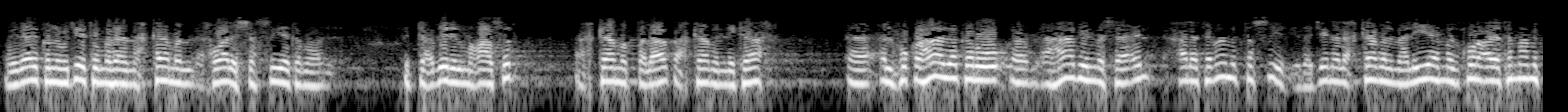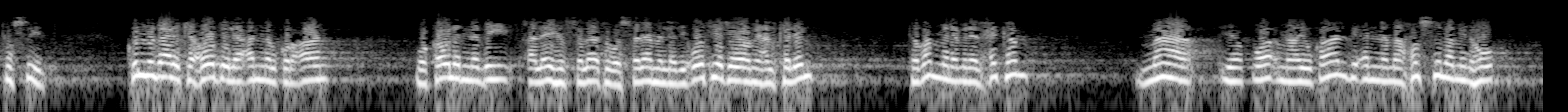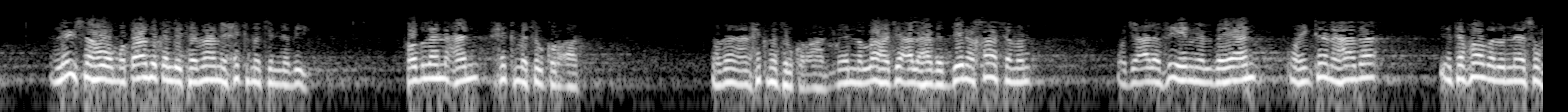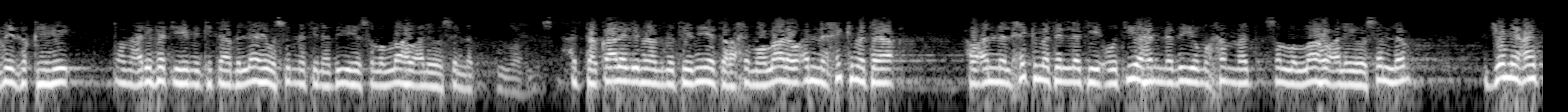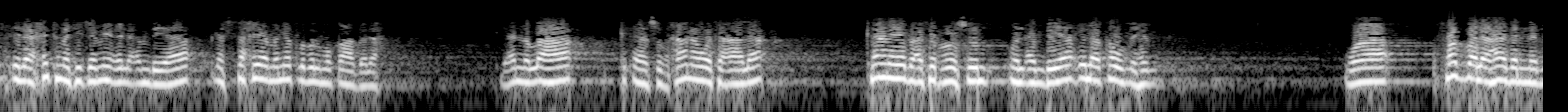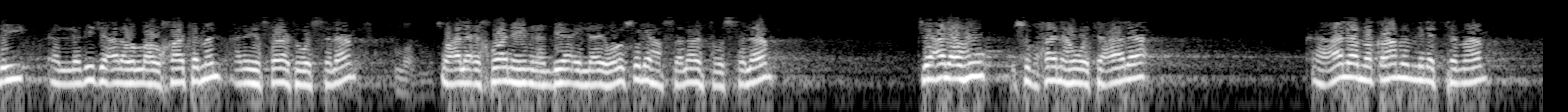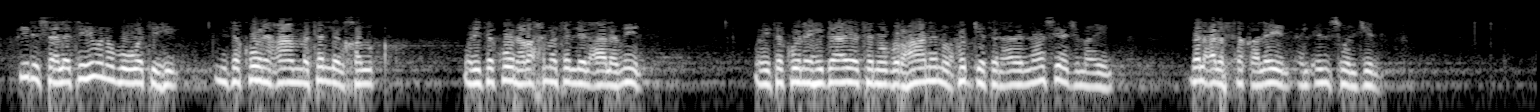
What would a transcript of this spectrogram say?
ولذلك لو جئتم مثلا أحكام الأحوال الشخصية كما في التعبير المعاصر أحكام الطلاق أحكام النكاح آه، الفقهاء ذكروا آه، هذه المسائل على تمام التفصيل. إذا جينا الأحكام المالية مذكورة على تمام التفصيل. كل ذلك يعود إلى أن القرآن وقول النبي عليه الصلاة والسلام الذي أوتي جوامع الكلم تضمن من الحكم ما ما يقال بأن ما حصل منه ليس هو مطابقا لتمام حكمة النبي فضلا عن حكمة القرآن. فضلا عن حكمة القرآن لأن الله جعل هذا الدين خاتما وجعل فيه من البيان وإن كان هذا يتفاضل الناس في فقهه ومعرفته من كتاب الله وسنة نبيه صلى الله عليه وسلم. حتى قال الإمام ابن تيمية رحمه الله لو أن حكمة أو أن الحكمة التي أوتيها النبي محمد صلى الله عليه وسلم جمعت إلى حكمة جميع الأنبياء لاستحيا من يطلب المقابلة لأن الله سبحانه وتعالى كان يبعث الرسل والأنبياء إلى قومهم. فضل هذا النبي الذي جعله الله خاتما عليه الصلاة والسلام وعلى إخوانه من أنبياء الله ورسله الصلاة والسلام جعله سبحانه وتعالى على مقام من التمام في رسالته ونبوته لتكون عامة للخلق ولتكون رحمة للعالمين ولتكون هداية وبرهانا وحجة على الناس أجمعين بل على الثقلين الإنس والجن.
